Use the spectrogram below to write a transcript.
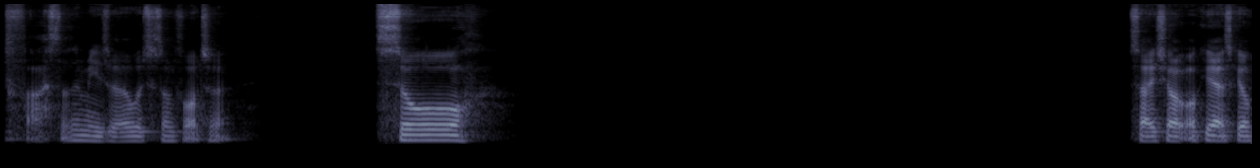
He's faster than me as well, which is unfortunate. So Side shot. Okay, let's go.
